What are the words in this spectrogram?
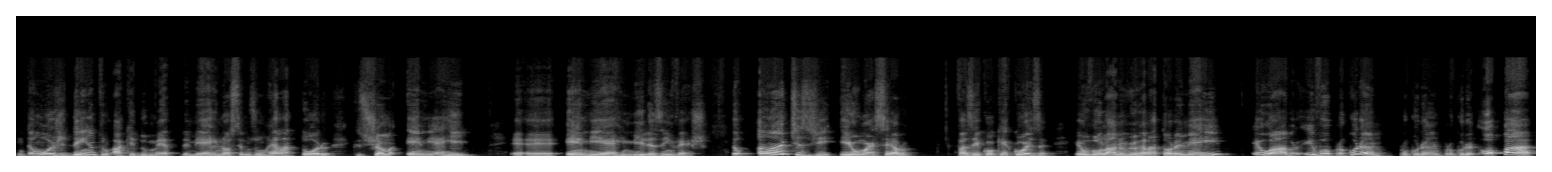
Então, hoje, dentro aqui do método MR, nós temos um relatório que se chama MRI, é, é, MR Milhas Invest. Então, antes de eu, Marcelo, fazer qualquer coisa, eu vou lá no meu relatório MRI, eu abro e vou procurando, procurando, procurando. Opa,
